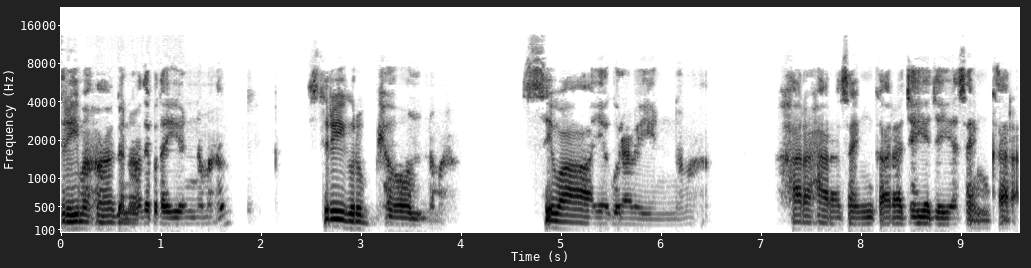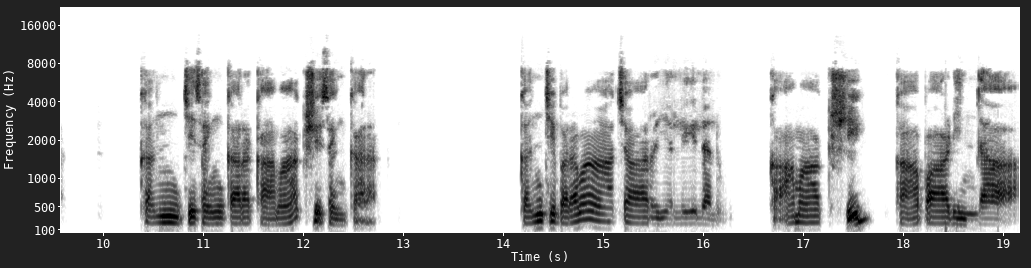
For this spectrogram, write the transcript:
శ్రీ మహాగణాధిపతయ నమ. శ్రీ గురుభ్యో నమ. శివాయ గురవే నమ. హర హర శంకర జయ జయ శంకర. కంచి శంకర కామాక్షి శంకర. కంచి పరమాచార్య లీలలు కామాక్షి కాపాడిందా.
